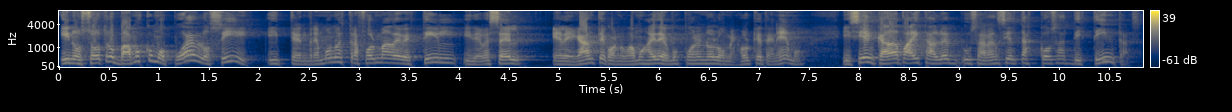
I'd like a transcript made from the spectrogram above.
Y nosotros vamos como pueblo, sí, y tendremos nuestra forma de vestir y debe ser elegante cuando vamos ahí, debemos ponernos lo mejor que tenemos. Y sí, en cada país tal vez usarán ciertas cosas distintas,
